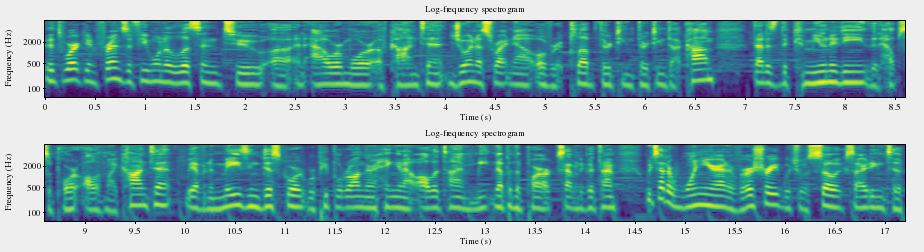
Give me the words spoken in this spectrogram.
It's working. Friends, if you want to listen to uh, an hour more of content, join us right now over at club1313.com. That is the community that helps support all of my content. We have an amazing Discord where people are on there hanging out all the time, meeting up in the parks, having a good time. We just had our one year anniversary, which was so exciting to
